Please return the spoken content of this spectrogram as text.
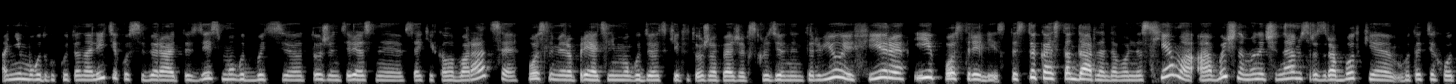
они могут какую-то аналитику собирать, то есть здесь могут быть э, тоже интересные всякие коллаборации. После мероприятия они могут делать какие-то тоже, опять же, эксклюзивные интервью, эфиры и пост-релиз. То есть такая стандартная довольно схема, а обычно мы начинаем с разработки вот этих вот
